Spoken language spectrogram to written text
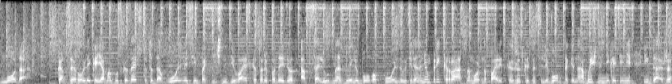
мода. В конце ролика я могу сказать, что это довольно симпатичный девайс, который подойдет абсолютно для любого пользователя. На нем прекрасно можно парить как жидкость на солевом, так и на обычном никотине и даже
